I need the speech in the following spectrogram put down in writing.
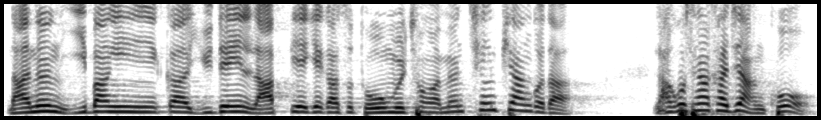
나는 이방인이니까 유대인 랍비에게 가서 도움을 청하면 창피한 거다. 라고 생각하지 않고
